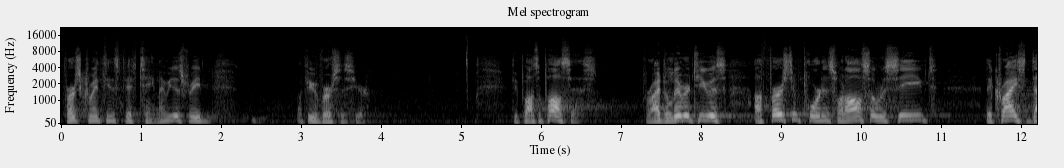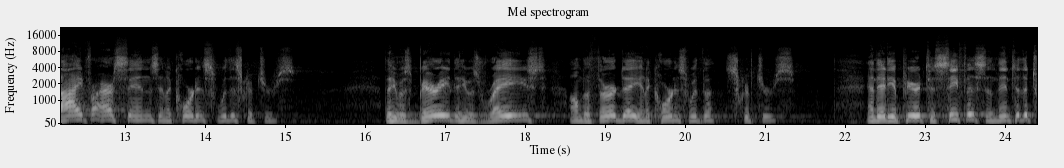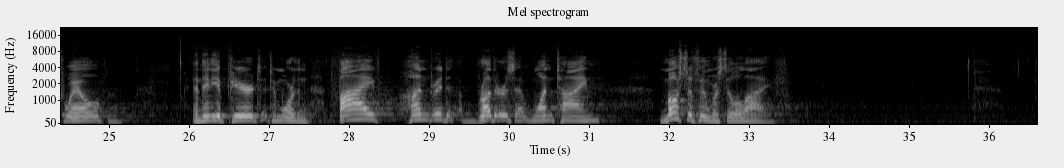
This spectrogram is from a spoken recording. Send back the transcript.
1 Corinthians 15. Let me just read a few verses here. The Apostle Paul says, For I delivered to you as of first importance, what also received that Christ died for our sins in accordance with the Scriptures, that he was buried, that he was raised on the third day in accordance with the Scriptures, and that he appeared to Cephas and then to the twelve, and then he appeared to more than 500 brothers at one time, most of whom were still alive.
